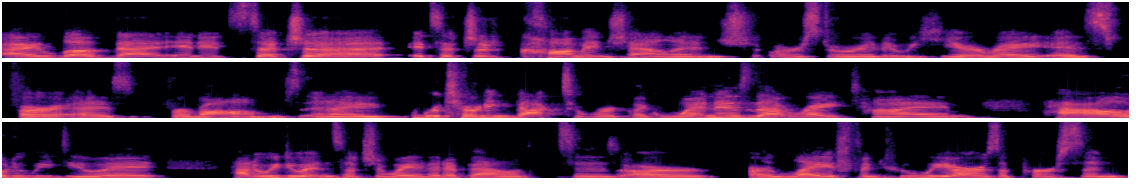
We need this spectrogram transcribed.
I love that and it's such a it's such a common challenge or story that we hear, right? As far as for moms and I returning back to work like when is that right time? How do we do it? How do we do it in such a way that it balances our our life and who we are as a person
